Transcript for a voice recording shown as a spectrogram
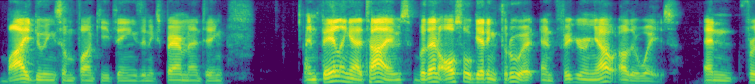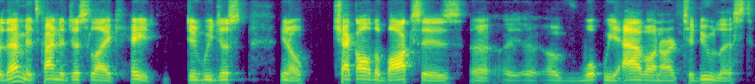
by doing some funky things and experimenting and failing at times, but then also getting through it and figuring out other ways. And for them, it's kind of just like, hey, did we just, you know, check all the boxes uh, uh of what we have on our to do list?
